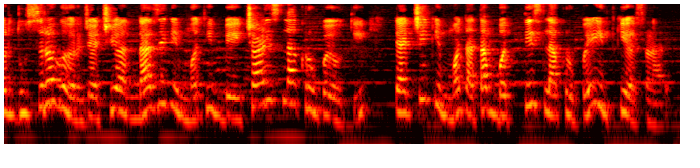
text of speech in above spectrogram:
तर दुसरं घर ज्याची अंदाजे किंमत ही बेचाळीस लाख रुपये होती त्याची किंमत आता बत्तीस लाख रुपये इतकी असणार आहे.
